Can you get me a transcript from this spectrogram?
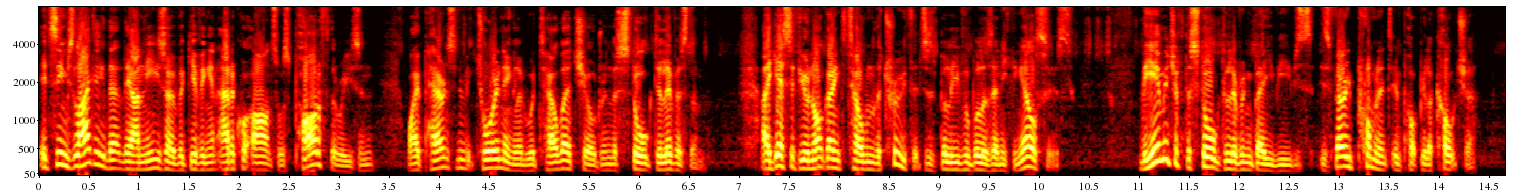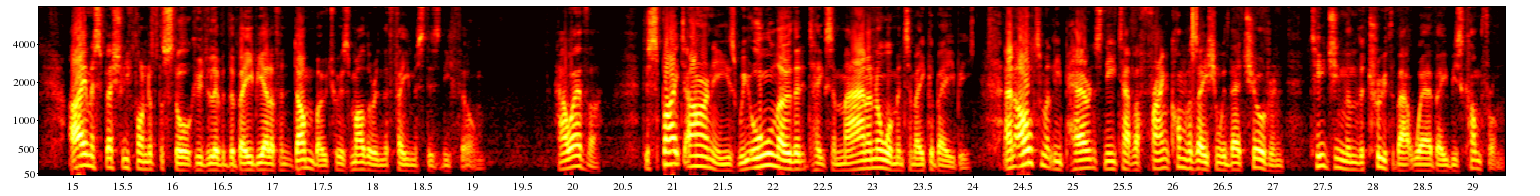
It seems likely that the unease over giving an adequate answer was part of the reason why parents in Victorian England would tell their children the stork delivers them. I guess if you're not going to tell them the truth, it's as believable as anything else is. The image of the stork delivering babies is very prominent in popular culture. I am especially fond of the stork who delivered the baby elephant Dumbo to his mother in the famous Disney film. However, Despite our we all know that it takes a man and a woman to make a baby, and ultimately parents need to have a frank conversation with their children, teaching them the truth about where babies come from.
